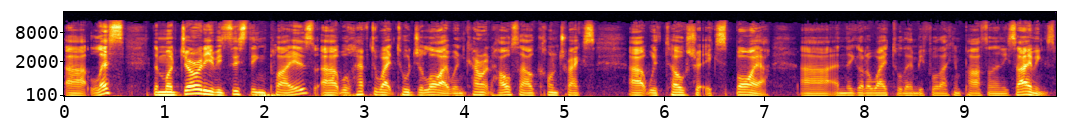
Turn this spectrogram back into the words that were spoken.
uh, less. The majority of existing players uh, will have to wait till July when current wholesale contracts uh, with Telstra expire, uh, and they've got to wait till then before they can pass on any savings.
